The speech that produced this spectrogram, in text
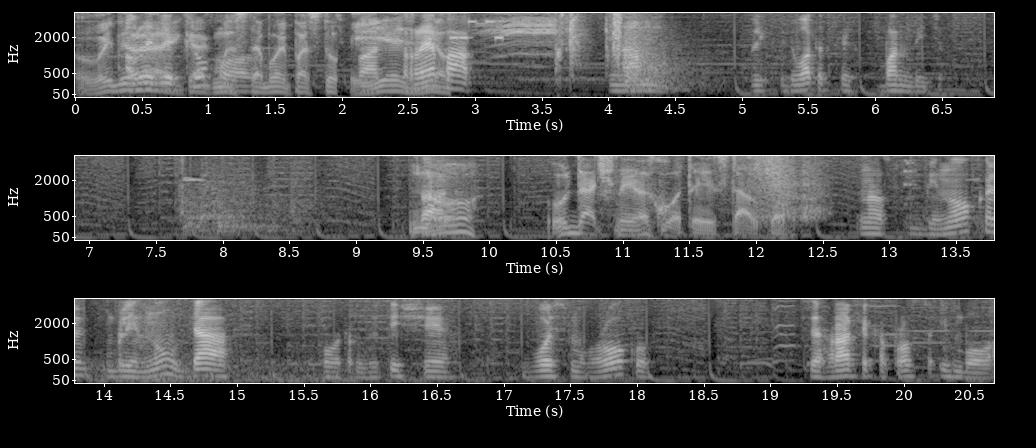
Але Выбирай, для как мы цього, с тобой поступим. Типа, Есть дело. треба нам ліквідувати цих бандитів. Ну, удачной охоты, сталкер. У нас тут бінокль. Блін, ну для кого там 2008 року ця графіка просто імбова.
